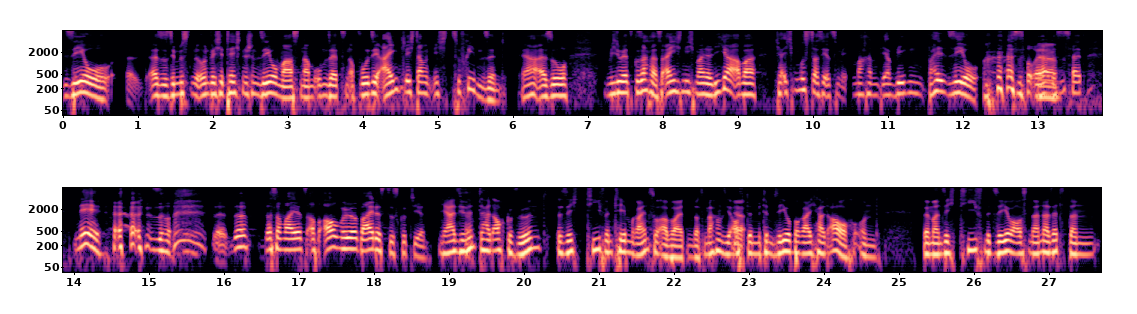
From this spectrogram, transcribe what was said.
SEO, äh, also sie müssten irgendwelche technischen SEO-Maßnahmen umsetzen, obwohl sie eigentlich damit nicht zufrieden sind. Ja, also wie du jetzt gesagt hast, eigentlich nicht meine Liga, aber ja, ich muss das jetzt machen, ja wegen, weil SEO. so, ja, ja, das ist halt, nee, so, ne, dass wir mal jetzt auf Augenhöhe beides diskutieren. Ja, sie ja. sind halt auch gewöhnt, sich tief in Themen reinzuarbeiten. Das machen sie oft ja. mit dem SEO-Bereich halt auch und wenn man sich tief mit SEO auseinandersetzt, dann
